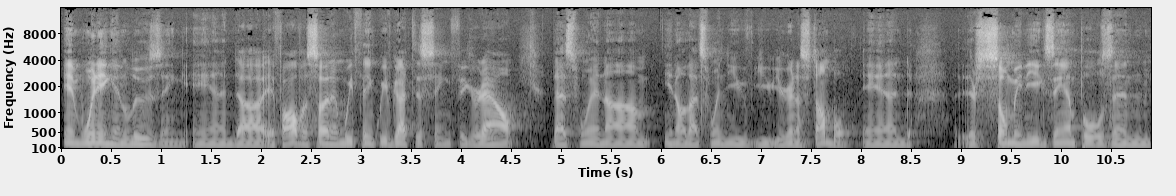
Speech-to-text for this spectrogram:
in winning and losing. And uh, if all of a sudden we think we've got this thing figured out, that's when um, you know that's when you, you you're going to stumble. And there's so many examples in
